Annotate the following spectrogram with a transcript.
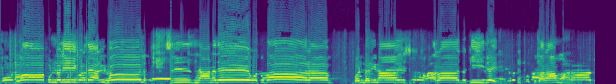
बोला पुंडली वरदे हरिठल श्री ज्ञानदेव तुकाराम. पंढरीनाथ महाराज की जय. तुकाराम महाराज.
